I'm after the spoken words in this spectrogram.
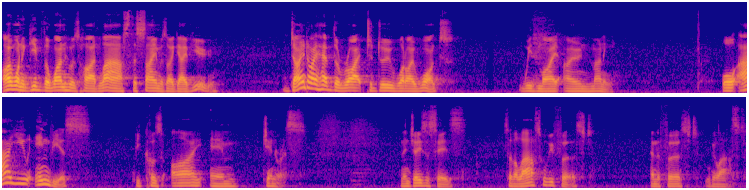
I want to give the one who was hired last the same as I gave you. Don't I have the right to do what I want with my own money? Or are you envious because I am generous? And then Jesus says, So the last will be first, and the first will be last.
